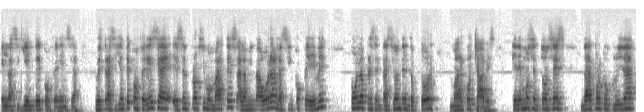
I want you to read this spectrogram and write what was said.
en la siguiente conferencia. Nuestra siguiente conferencia es el próximo martes a la misma hora, a las 5 pm, con la presentación del doctor Marco Chávez. Queremos entonces dar por concluida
